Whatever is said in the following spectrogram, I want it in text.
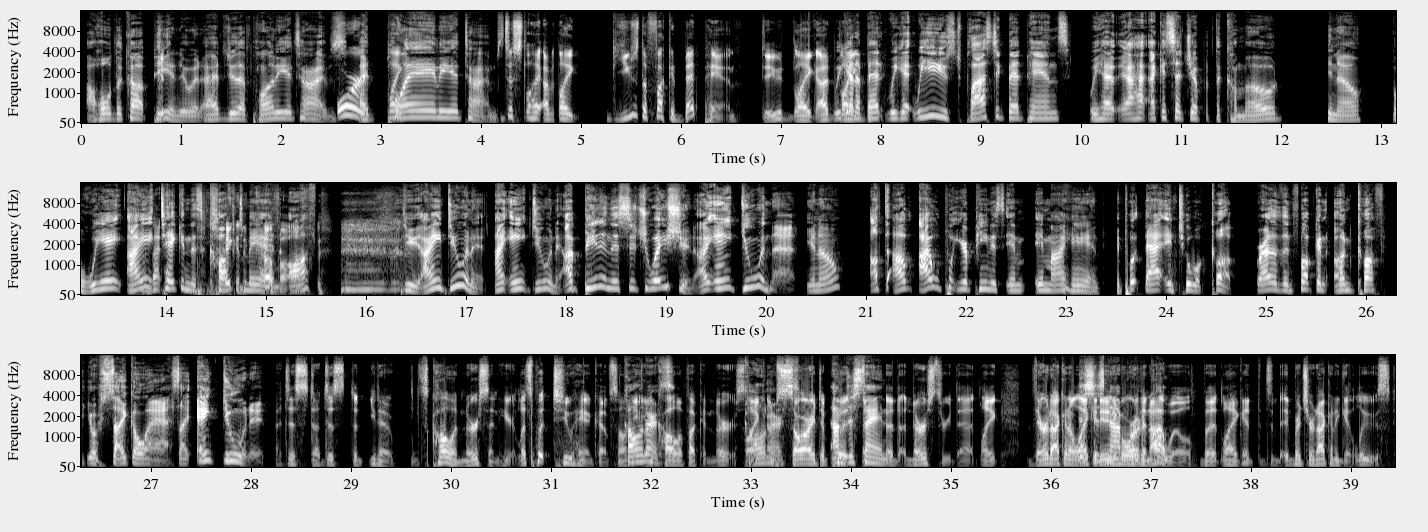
I'll hold the cup, pee into it." I had to do that plenty of times. Or, I had like- plenty of times. just like I'm like use the fucking bedpan, dude. Like I We like, got a bed. We get. We used plastic bedpans. We have. I, I could set you up with the commode, you know. But we ain't. I I'm ain't taking this cuffed man cuff off. dude. I ain't doing it. I ain't doing it. I've been in this situation. I ain't doing that. You know. I'll, I'll I will put your penis in in my hand and put that into a cup rather than fucking uncuff your psycho ass. I ain't doing it. I just, I just, you know, let's call a nurse in here. Let's put two handcuffs on Call you a and nurse. call a fucking nurse. Call like, a I'm sorry to put I'm just a- saying- a, a nurse through that. Like, they're not going to like it any more than I will. But like, it, but you're not going to get loose.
